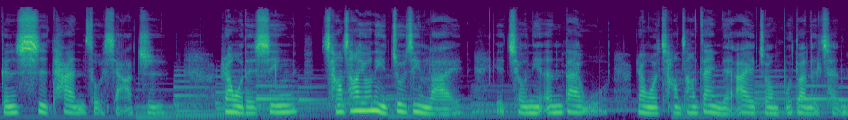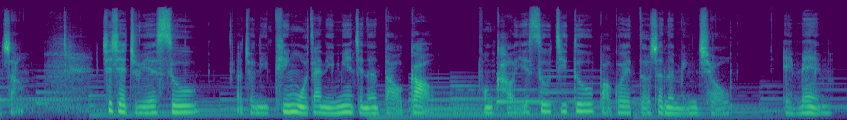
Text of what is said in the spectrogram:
跟试探所辖制，让我的心常常有你住进来。也求你恩待我，让我常常在你的爱中不断的成长。谢谢主耶稣，要求你听我在你面前的祷告，奉靠耶稣基督宝贵得胜的名求 mm。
